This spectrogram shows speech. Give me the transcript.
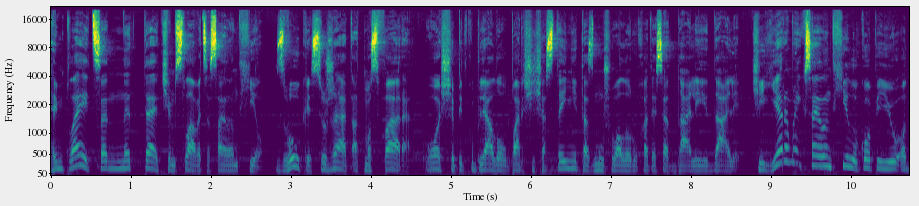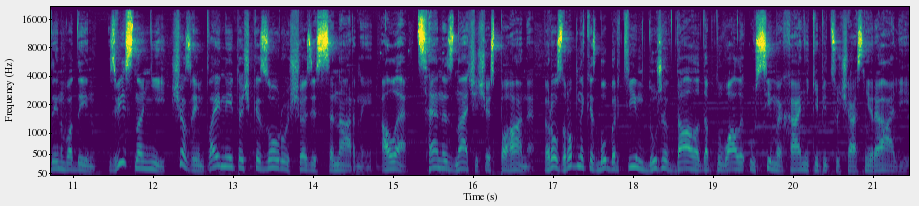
геймплей це не те, чим славиться Silent Hill. Звуки, сюжет, атмосфера ось що підкупляло у першій частині та змушувало рухатися далі і далі. Чи є ремейк Silent Hill копією один в один? Звісно, ні. Що з геймплейної точки зору, що зі сценарної. Але це не значить щось погане. Розробники з Bloober Team дуже вдало адаптували усі механіки під сучасні реалії.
